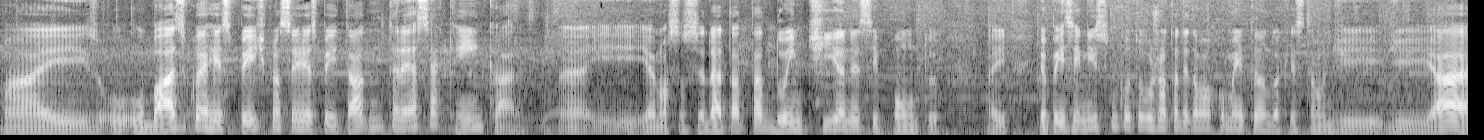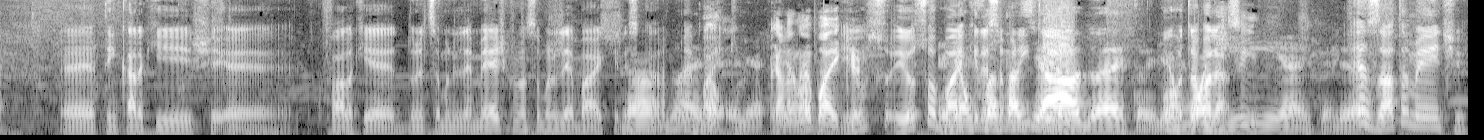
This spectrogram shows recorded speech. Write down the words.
Mas o, o básico é respeito para ser respeitado, não interessa a quem, cara. É, e, e, a nossa sociedade tá, tá doentia nesse ponto Aí, eu pensei nisso enquanto o JD tava comentando a questão de, de ah, é, tem cara que é, fala que é durante a semana ele é médico, durante a semana ele é biker. Esse cara não, é biker. Ele, é, o cara não é biker. Eu sou, eu sou biker ele é um a semana inteira. É, então ele Pô, é um trabalha... assim, entendeu? Exatamente.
